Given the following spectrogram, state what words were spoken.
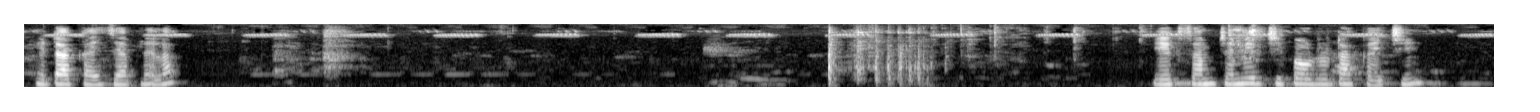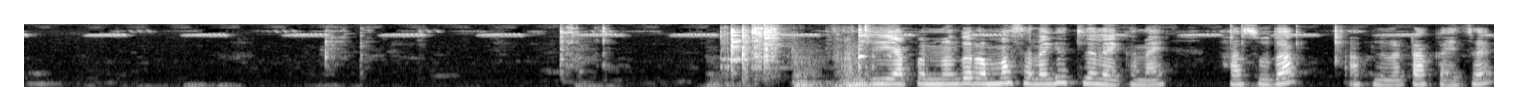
हे टाकायचे आपल्याला. एक चमचा मिरची पावडर टाकायची. जे आपण गरम मसाला घेतलेला आहे का नाही हा सुद्धा आपल्याला टाकायचा आहे.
